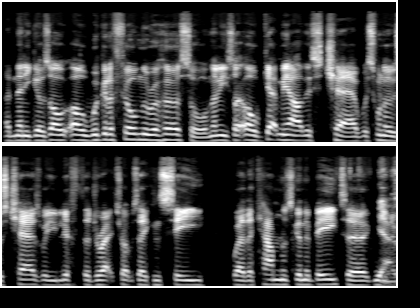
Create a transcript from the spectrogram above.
And then he goes oh oh we're going to film the rehearsal. And then he's like oh get me out of this chair. It's one of those chairs where you lift the director up so they can see where the camera's going to be to you know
